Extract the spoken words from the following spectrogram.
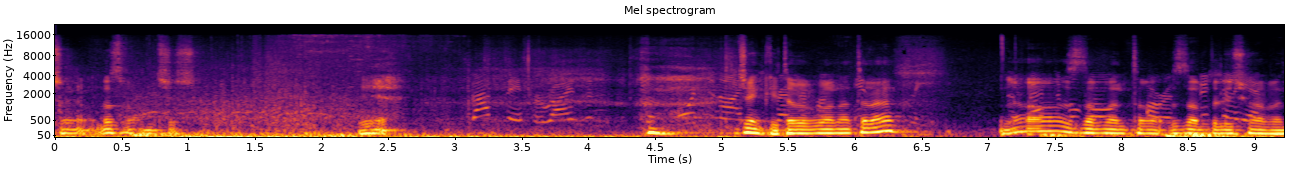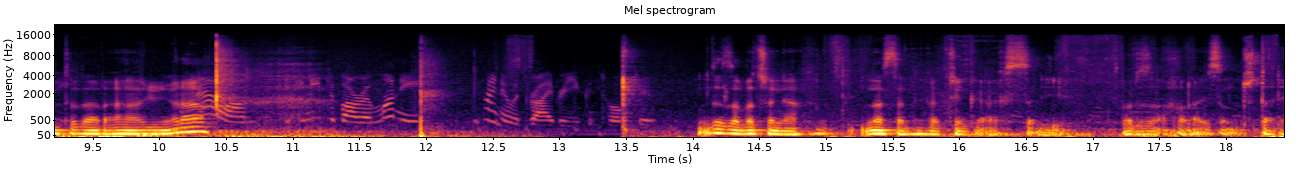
Czy? Nie. Dzięki, to by było na tyle. No, zdobyliśmy Aventurera Juniora. Do zobaczenia w następnych odcinkach z serii Forza Horizon 4.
